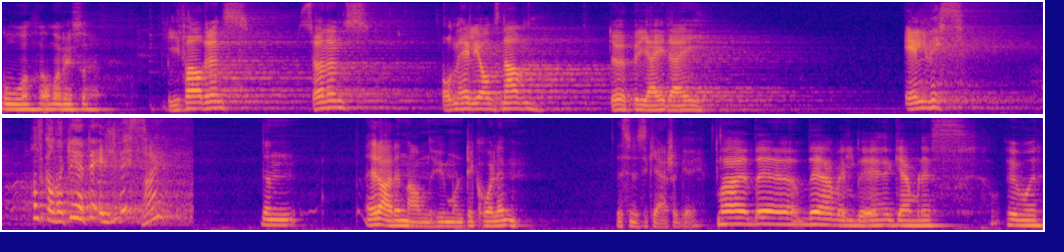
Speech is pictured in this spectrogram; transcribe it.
god analyse. I Faderens, Sønnens og Den hellige ånds navn døper jeg deg Elvis. Han skal da ikke hete Elvis? Nei. Den rare navnhumoren til KLM, det syns ikke jeg er så gøy. Nei, det, det er veldig gamlis-humor.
